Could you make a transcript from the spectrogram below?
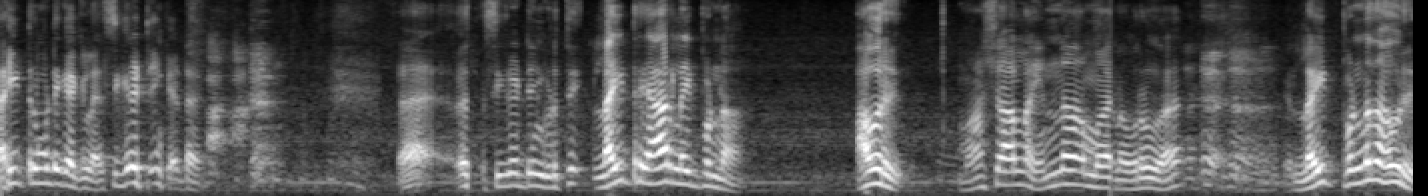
லைட்டர் மட்டும் கேட்கல சிகரெட்டையும் கேட்டார். சிகரெட்டையும் கொடுத்து லைட்ரு யார் லைட் பண்ணா? அவர். மாஷாலாம் என்ன உறவு லைட் பண்ணது அவர்.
